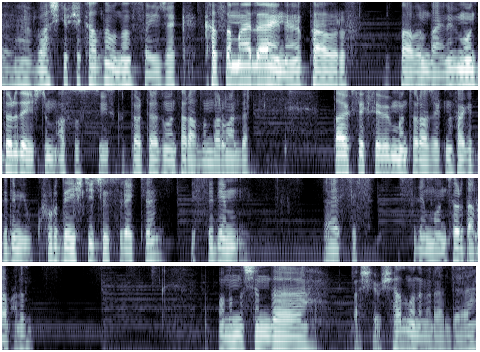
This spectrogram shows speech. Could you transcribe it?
Ee, başka bir şey kaldı mı lan sayacak? Kasam hala aynı. Power Power'ım da aynı. Bir monitörü değiştim. Asus 144 Hz monitör aldım normalde. Daha yüksek seviye bir monitör alacaktım fakat dediğim gibi kur değiştiği için sürekli istediğim e, siz istediğim monitörü de alamadım. Onun dışında başka bir şey almadım herhalde ya.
